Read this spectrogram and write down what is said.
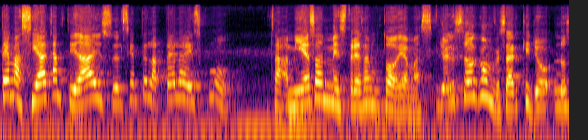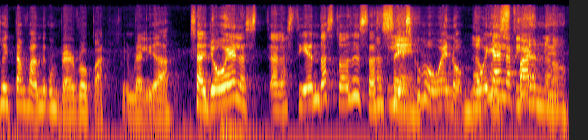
demasiada cantidad y usted siente la tela y es como... O sea, a mí esas me estresan todavía más. Yo les tengo que confesar que yo no soy tan fan de comprar ropa, en realidad. O sea, yo voy a las, a las tiendas todas estas y es como, bueno, voy a la parte no.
